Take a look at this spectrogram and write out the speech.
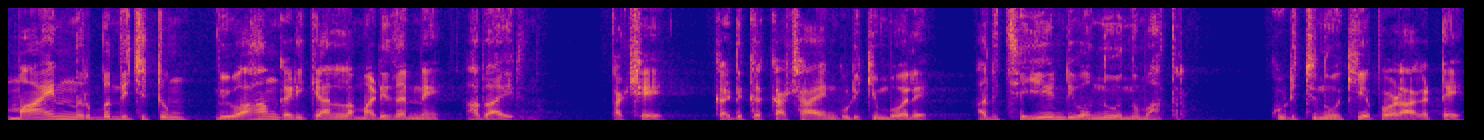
മായൻ നിർബന്ധിച്ചിട്ടും വിവാഹം കഴിക്കാനുള്ള മടി തന്നെ അതായിരുന്നു. പക്ഷേ കടുക്ക കഷായം കുടിക്കും പോലെ അത് ചെയ്യേണ്ടി വന്നുവെന്ന് മാത്രം. കുടിച്ചു നോക്കിയപ്പോഴാകട്ടെ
